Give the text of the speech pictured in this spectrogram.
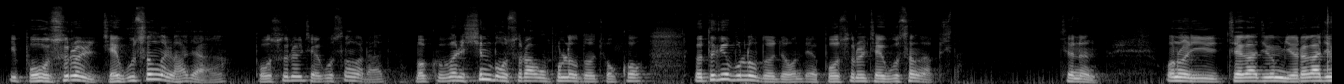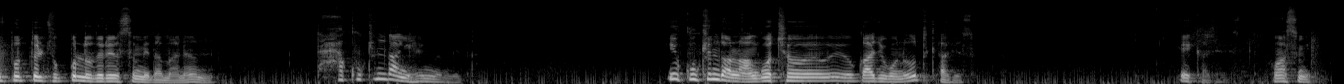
이 보수를 재구성을 하자. 보수를 재구성을 하자. 뭐 그걸 신보수라고 불러도 좋고 어떻게 불러도 좋은데 보수를 재구성합시다. 저는 오늘 이 제가 지금 여러 가지 법들 쭉 불러드렸습니다만은 다 국힘당이 한 겁니다. 이 국힘당을 안 고쳐 가지고는 어떻게 하겠습니까? 여기까지 하겠습니다. 고맙습니다.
